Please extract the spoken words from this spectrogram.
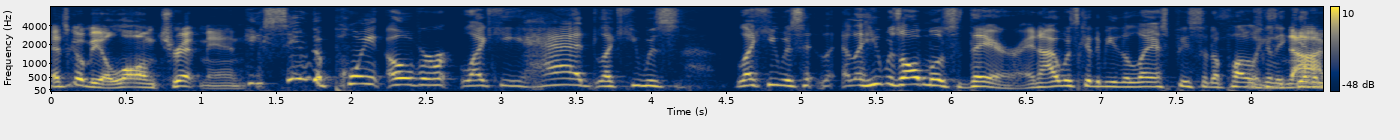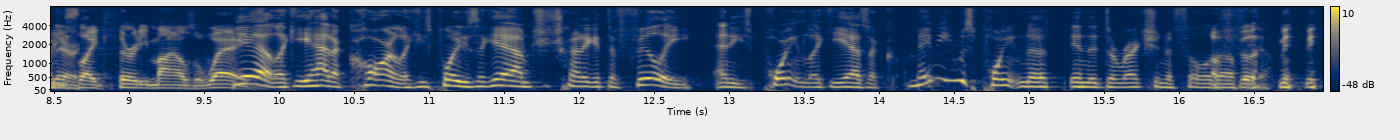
It's going to be a long trip, man. he seemed to point over like he had like he was like he was like he was almost there, and I was going to be the last piece of the puzzle Well, going he's to get him there. He's like 30 miles away. Yeah, like he had a car. Like he's pointing. He's like, yeah, I'm just trying to get to Philly, and he's pointing like he has a. Maybe he was pointing to, in the direction of Philadelphia. Maybe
